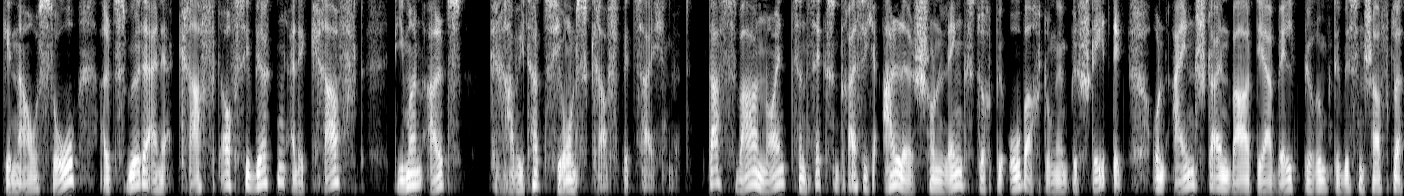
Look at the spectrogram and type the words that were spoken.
Genau so, als würde eine Kraft auf sie wirken, eine Kraft, die man als Gravitationskraft bezeichnet. Das war 1936 alles schon längst durch Beobachtungen bestätigt und Einstein war der weltberühmte Wissenschaftler,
